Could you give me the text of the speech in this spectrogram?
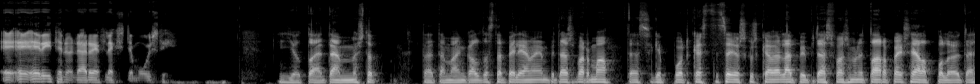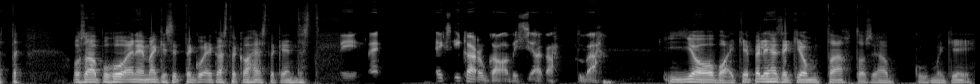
Ei, ei, ei riittänyt enää refleksit ja muisti. Jotain tämmöistä tai tämän kaltaista peliä meidän pitäisi varmaan tässäkin podcastissa joskus käydä läpi, pitäisi vaan semmoinen tarpeeksi helppo löytää, että osaa puhua enemmänkin sitten kuin ekasta kahdesta kentästä. Niin, e, eikö Ikaruka ole vissi aika hyvä? Joo, vaikea pelihän sekin on, mutta tosiaan kumminkin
